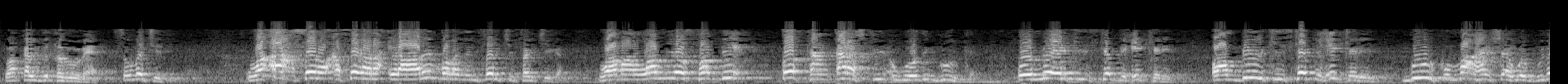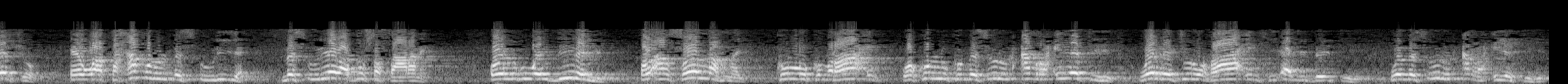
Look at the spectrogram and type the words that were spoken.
waa qalbi qaboobaa sowma jeedi. Wa axsanu asagana ilaalin badan lilfarji farjiga. Waman lam yastadic qofkaan qarashkii awoodin guurka oo meherkii iska bixi karin oon biilkii iska bixi karin guurku ma ahan shahwo gudasho ee waa taxamulu mas'uuliya mas'uuliyada dusha saarane oo lagu weydiinayo oo aan soo marnay kullukum raacin wa kullukum mas'uulun can raciyatihi warajulu raacin fii ahli beytihi wa mas'uulun can raciyatihi.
